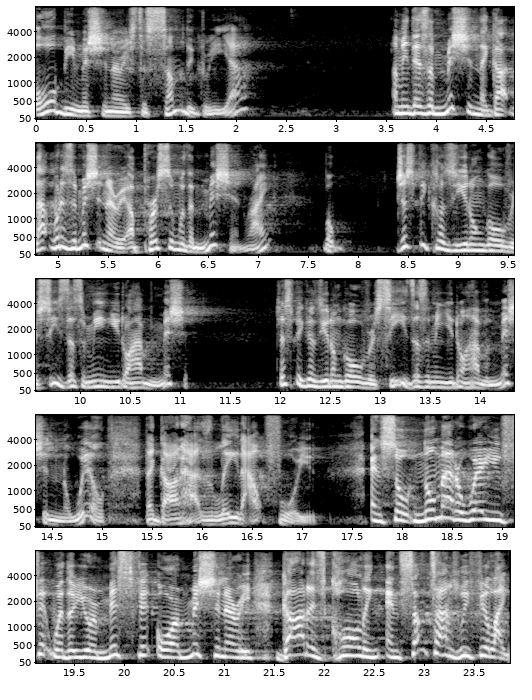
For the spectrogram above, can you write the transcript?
all be missionaries to some degree, yeah? I mean, there's a mission that God, that, what is a missionary? A person with a mission, right? But just because you don't go overseas doesn't mean you don't have a mission. Just because you don't go overseas doesn't mean you don't have a mission and a will that God has laid out for you. And so, no matter where you fit, whether you're a misfit or a missionary, God is calling. And sometimes we feel like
